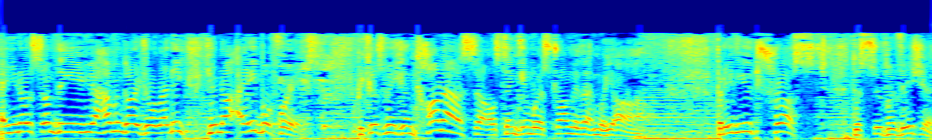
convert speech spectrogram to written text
And you know something, if you haven't got it already, you're not able for it. Because we can con ourselves thinking we're stronger than we are. But if you trust the supervision,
